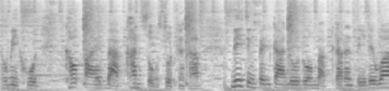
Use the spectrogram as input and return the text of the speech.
ทวีคูณเข้าไปแบบขั้นสูงสุดนะครับ นี่จึงเป็นการดูดวงแบบการันตีได้ว่า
